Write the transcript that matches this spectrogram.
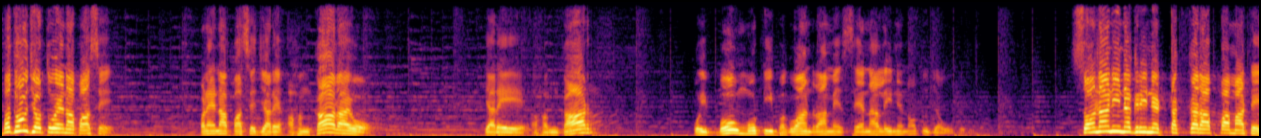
બધું જ હતું એના પાસે. પણ એના પાસે જ્યારે અહંકાર આવ્યો, ત્યારે અહંકાર કોઈ બહુ મોટી ભગવાન રામે સેના લઈને નહોતું જવું પડ્યું. સોનાની નગરીને ટક્કર આપવા માટે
